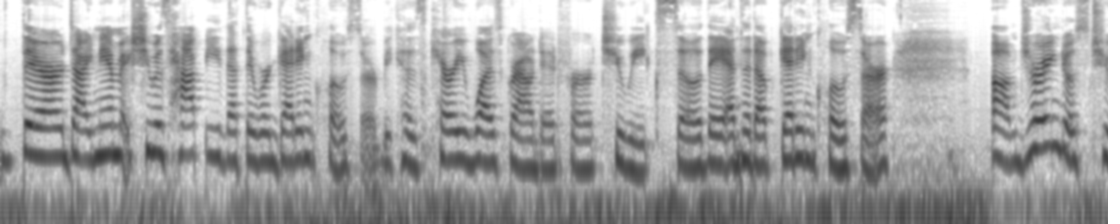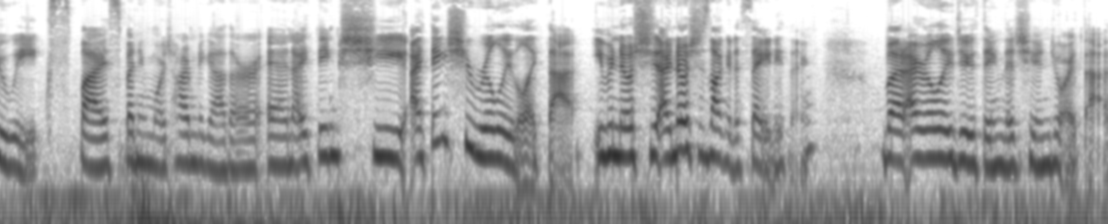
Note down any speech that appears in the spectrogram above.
their dynamic. She was happy that they were getting closer because Carrie was grounded for two weeks, so they ended up getting closer. Um, during those two weeks by spending more time together and i think she i think she really liked that even though she i know she's not going to say anything but i really do think that she enjoyed that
